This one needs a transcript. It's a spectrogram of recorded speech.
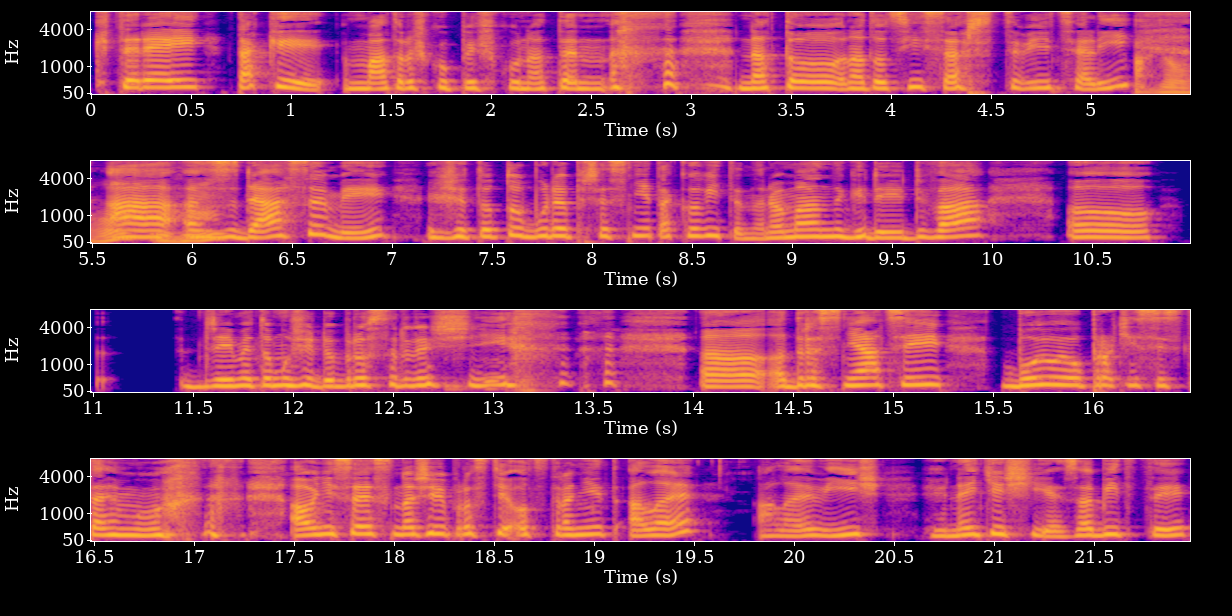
který taky má trošku pivku na, ten, na, to, na to císařství celý. Ano, a mm-hmm. zdá se mi, že toto bude přesně takový ten román, kdy dva o, dejme tomu, že dobrosrdeční drsňáci bojují proti systému a oni se je snaží prostě odstranit, ale, ale víš, že nejtěžší je zabít ty,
